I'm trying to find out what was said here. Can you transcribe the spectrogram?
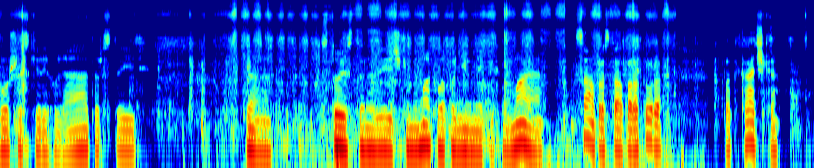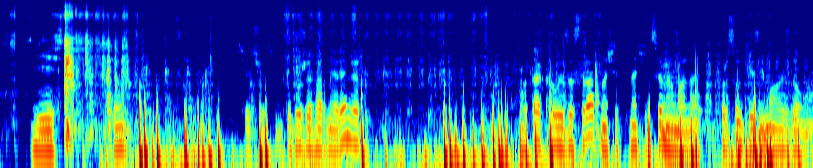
Бошевський регулятор стоїть. Так. З тої сторони річки нема, клапанів ніяких немає. Сама проста апаратура, подкачка. Є. Все. Все чутенько. Дуже гарний рейнджер. Отак, коли засрат, значить, значить все нормально. Форсунки знімались давно.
